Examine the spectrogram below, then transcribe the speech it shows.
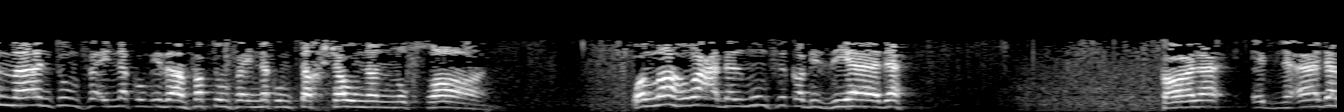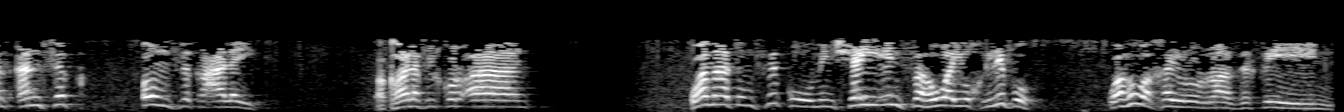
أما أنتم فإنكم إذا أنفقتم فإنكم تخشون النقصان. والله وعد المنفق بالزيادة. قال ابن آدم أنفق أنفق عليك. وقال في القرآن وما تنفقوا من شيء فهو يخلفه وهو خير الرازقين.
